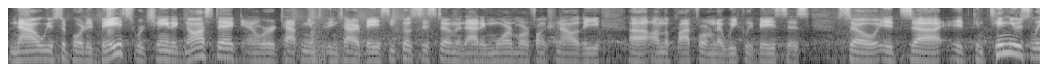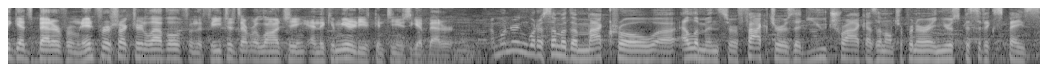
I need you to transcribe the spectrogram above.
Now we've supported Base, we're chain agnostic, and we're tapping into the entire Base ecosystem and adding more and more functionality uh, on the platform on a weekly basis. So it's uh, it continuously gets better from an infrastructure level, from the features that we're launching, and the community continues to get better. I'm wondering what are some of the macro uh, elements or factors that you track as an entrepreneur in your specific space?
